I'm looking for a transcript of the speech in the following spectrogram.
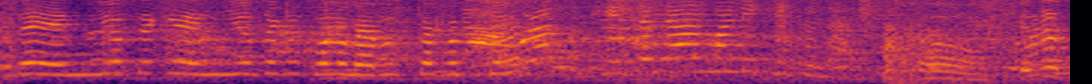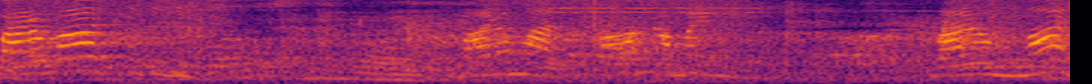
এটা এনজিও থেকে এনজিও থেকে কোনো ব্যবস্থা করছে? মানে ও খেতে ওরা বারো মাস খেতে দিচ্ছে ও, বারো মাস খাওয়া কামাই নেই বারো মাস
